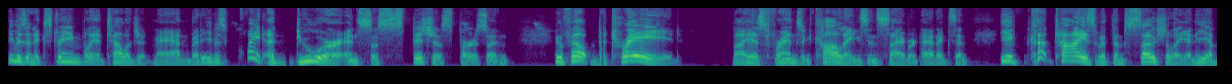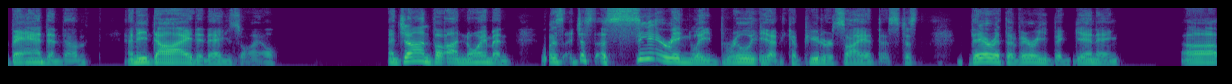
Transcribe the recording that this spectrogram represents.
he was an extremely intelligent man, but he was quite a dour and suspicious person who felt betrayed by his friends and colleagues in cybernetics. And he cut ties with them socially and he abandoned them and he died in exile. And John von Neumann was just a searingly brilliant computer scientist, just there at the very beginning. Uh,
